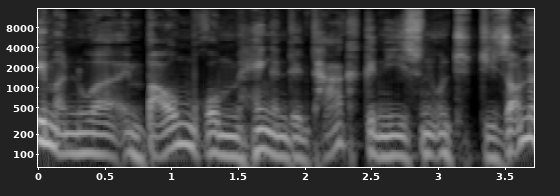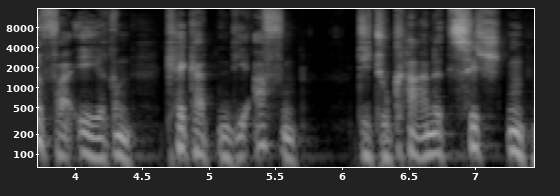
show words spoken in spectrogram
Immer nur im Baum rumhängen, den Tag genießen und die Sonne verehren, keckerten die Affen. Die Tukane zischten.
